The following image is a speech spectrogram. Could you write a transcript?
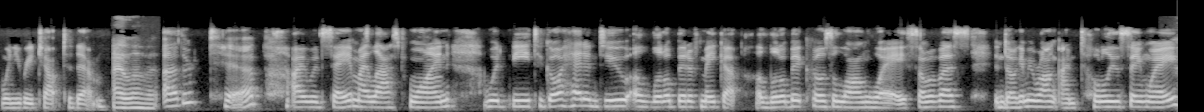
when you reach out to them. I love it. Other tip I would say, my last one, would be to go ahead and do a little bit of makeup. A little bit goes a long way. Some of us, and don't get me wrong, I'm totally the same way.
